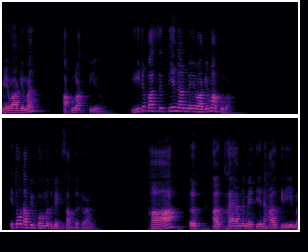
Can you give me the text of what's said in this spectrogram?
මේ වාගේම අකුරක් තියෙනවා. ඊට පස්සේ තියෙන අන්න ඒ වගේම අකුරක්. එතකොට අපි කොහොමද මේක ශබ්ද කරන්නේ? කා එක් අල් khයන්න මේ තියෙන හල් කිරීම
